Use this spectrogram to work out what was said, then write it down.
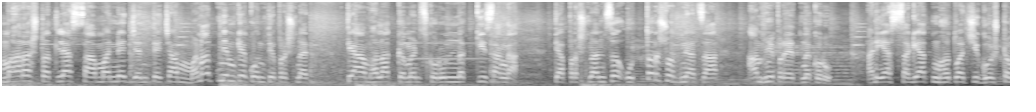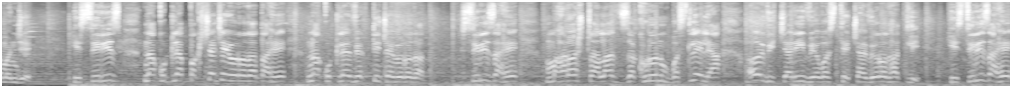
महाराष्ट्रातल्या सामान्य जनतेच्या मनात नेमके कोणते प्रश्न आहेत ते आम्हाला कमेंट्स करून नक्की सांगा. त्या प्रश्नांचं उत्तर शोधण्याचा आम्ही प्रयत्न करू. आणि या सगळ्यात महत्त्वाची गोष्ट म्हणजे ही सिरीज ना कुठल्या पक्षाच्या विरोधात आहे ना कुठल्या व्यक्तीच्या विरोधात. सिरीज आहे महाराष्ट्राला जखडून बसलेल्या अविचारी व्यवस्थेच्या विरोधातली. ही सिरीज आहे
